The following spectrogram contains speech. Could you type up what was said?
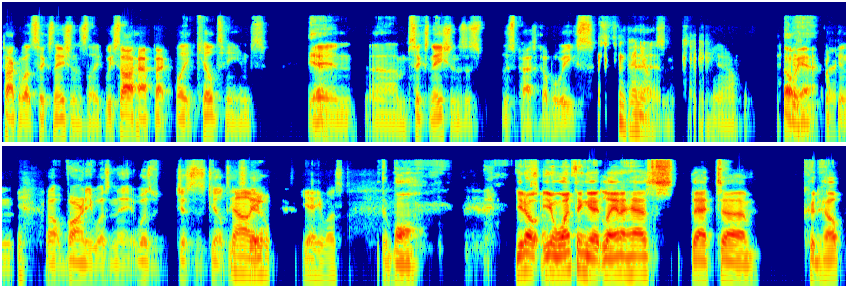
talking about Six Nations. Like we saw halfback play kill teams Yeah. in um Six Nations this this past couple weeks. Pignos. And, you know, oh yeah, fucking Yeah. well, Varney wasn't it was just as guilty. No, too. he- yeah, he was. the ball. You know, So- you know, one thing Atlanta has that um, could help,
